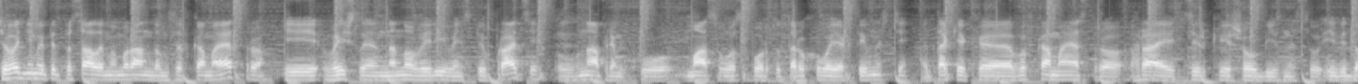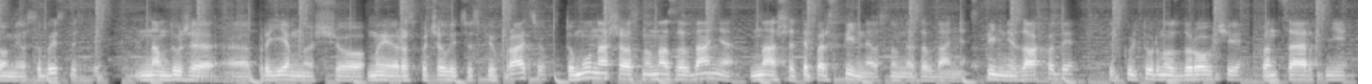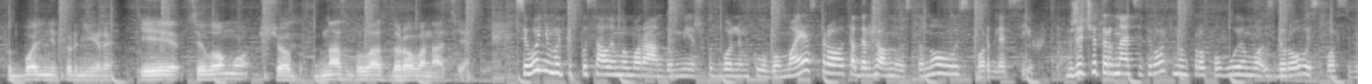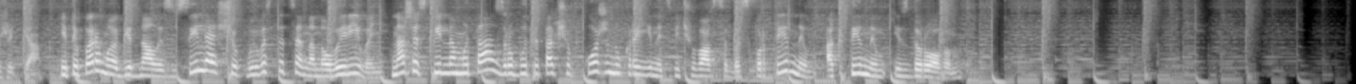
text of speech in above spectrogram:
Сьогодні ми підписали меморандум з ФК Маестро і вийшли на новий рівень співпраці в напрямку масового спорту та рухової активності. Так як е, в ФК Маестро грають зірки шоу-бізнесу і відомі особистості. Нам дуже е, приємно, що ми розпочали цю співпрацю. Тому наше основне завдання, наше тепер спільне основне завдання спільні заходи, фізкультурно-здоровчі, концертні, футбольні турніри. І в цілому, щоб в нас була здорова нація. Сьогодні ми підписали меморандум між футбольним клубом Маестро та державною установою Спорт для всіх. Вже 14 років ми пропагуємо здоровий спосіб життя. І тепер ми об'єднали зусилля, щоб вивести це на новий рівень. Наша спільна мета зробити так, щоб кожен українець відчував себе спортивним, активним і здоровим.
